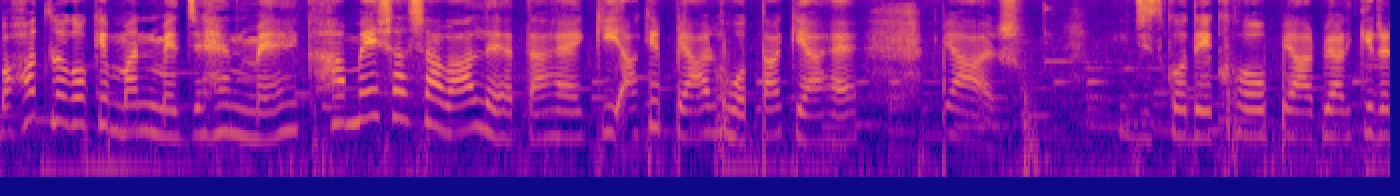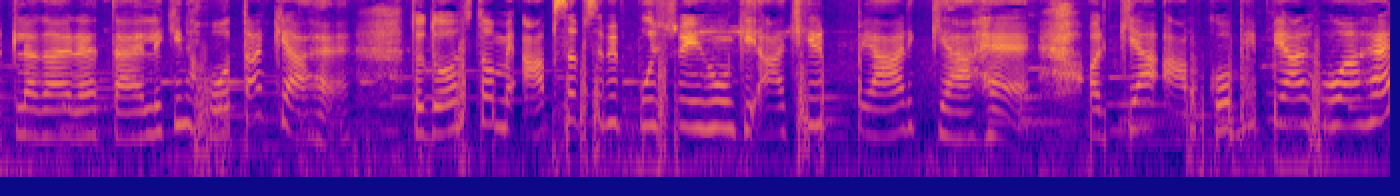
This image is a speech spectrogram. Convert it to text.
बहुत लोगों के मन में, जहन में हमेशा सवाल रहता है कि आखिर प्यार होता क्या है? प्यार, जिसको देखो प्यार प्यार की रट लगाए रहता है, लेकिन होता क्या है? तो दोस्तों, मैं आप सबसे भी पूछ रही हूँ कि आखिर प्यार क्या है? और क्या आपको भी प्यार हुआ है?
